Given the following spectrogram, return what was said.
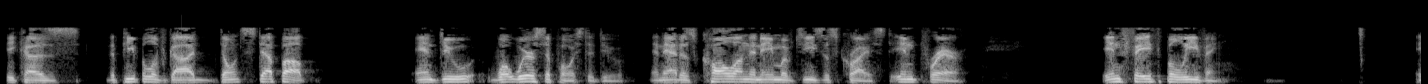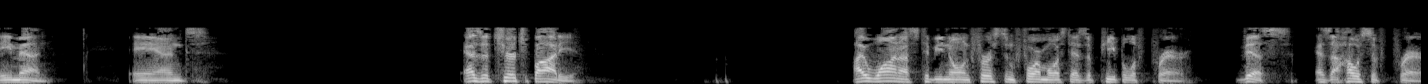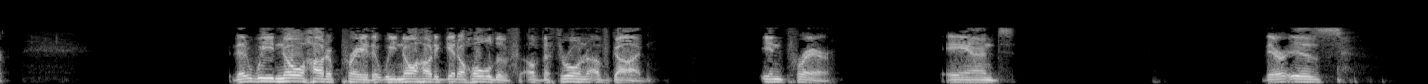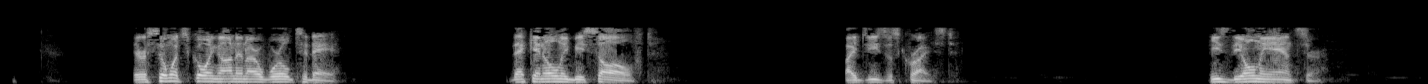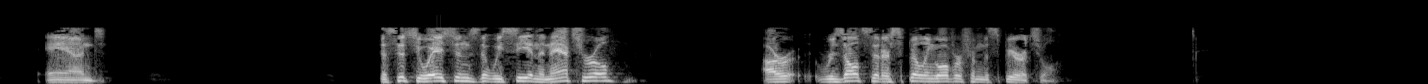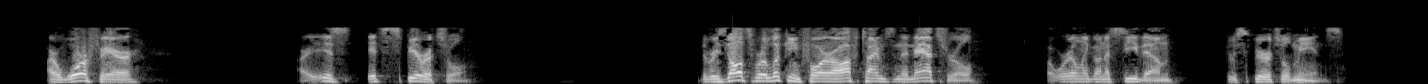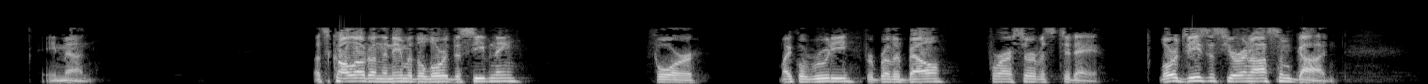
because the people of God don't step up and do what we're supposed to do. And that is call on the name of Jesus Christ in prayer, in faith believing. Amen. And as a church body, I want us to be known first and foremost as a people of prayer. This, as a house of prayer. That we know how to pray, that we know how to get a hold of, of the throne of God in prayer. And there is, there is so much going on in our world today that can only be solved by Jesus Christ. He's the only answer. And the situations that we see in the natural are results that are spilling over from the spiritual. Our warfare is, it's spiritual. The results we're looking for are oftentimes in the natural, but we're only going to see them through spiritual means. Amen. Let's call out on the name of the Lord this evening for Michael Rudy, for Brother Bell, for our service today. Lord Jesus, you're an awesome God.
